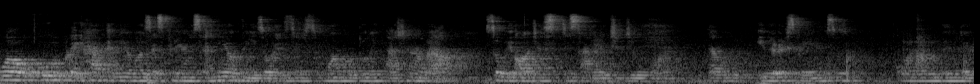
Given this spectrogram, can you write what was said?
well, who like have any of us experienced any of these, or is there one we're really passionate about? So we all just decided to do one that we either experience it or never been there.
